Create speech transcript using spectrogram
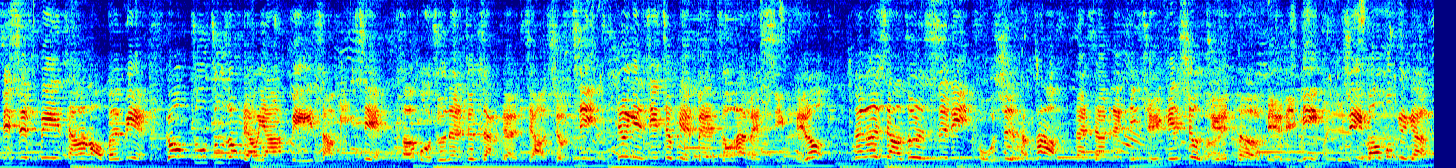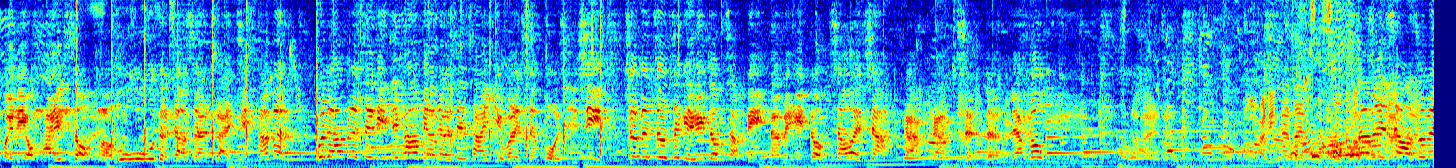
其实非常好分辨，公猪猪中獠牙非常明显，而母猪呢就长得较秀气，用眼睛就可以分出它们性别喽。然而小猪的视力不是很好，但是它们的听觉跟嗅觉特别灵敏，所以保姆哥哥会利用拍手和呜呜的叫声来激它们。为了它们苗条现场野外的生活习性，所以我们做这个运动场地，那么运动消耗一下，刚刚省了两喽。哇，你看那么小猪们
